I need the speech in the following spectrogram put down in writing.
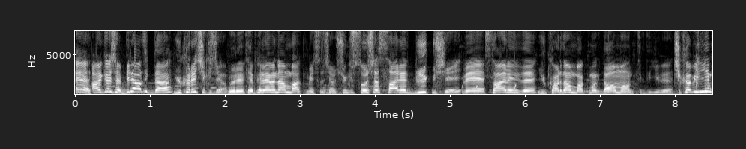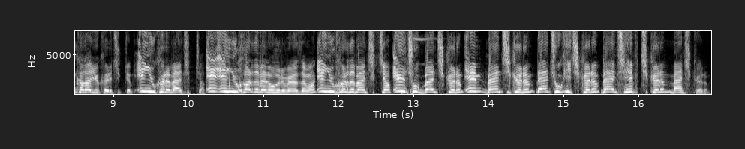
Evet arkadaşlar birazcık daha yukarı çıkacağım. Böyle tepelemeden bakmaya çalışacağım. Çünkü sonuçta Siren büyük bir şey. Ve Siren'i de yukarıdan bakmak daha mantıklı gibi. Çıkabildiğim kadar yukarı çıkacağım. En yukarı ben çıkacağım. En, en yukarıda ben olurum her zaman. En yukarıda ben çıkacağım. En çok ben çıkarım. En ben çıkarım. Ben çok iyi çıkarım. Ben hep çıkarım. Ben çıkarım.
